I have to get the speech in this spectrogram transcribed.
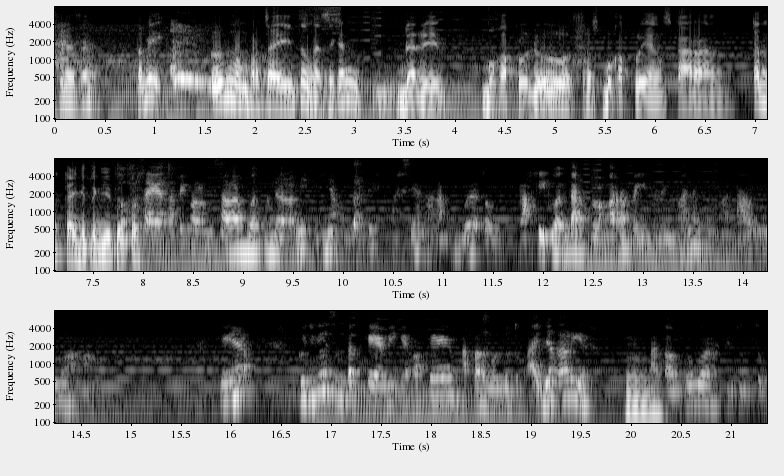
Sini sini. Tapi lu mempercayai itu nggak sih kan dari bokap lu dulu, terus bokap lu yang sekarang. kan kayak gitu-gitu tuh percaya tapi kalau misalnya buat mendalami kayaknya enggak deh. Kasihan anak gue atau laki gue ntar pelengkar apa gimana gimana gue nggak tahu gue nggak mau. Kayaknya gue juga sempet kayak mikir oke apa gue tutup aja kali ya? Hmm. atau gue gue harus ditutup.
